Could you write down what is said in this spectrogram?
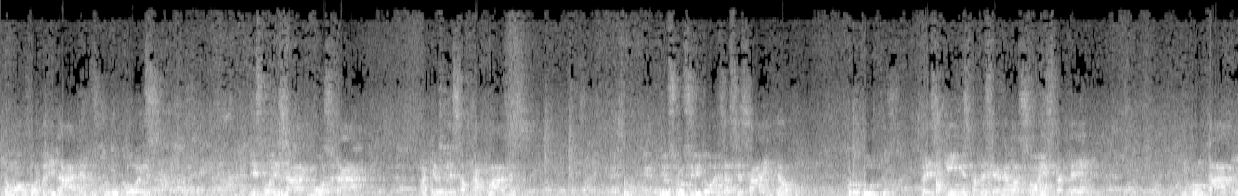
Então uma oportunidade dos produtores disponibilizar, mostrar aquilo que eles são capazes e os consumidores acessarem então produtos fresquinhos, estabelecer relações também de contato,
